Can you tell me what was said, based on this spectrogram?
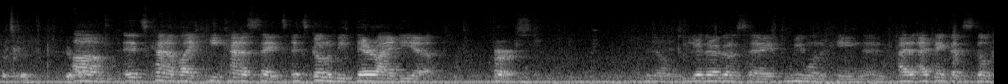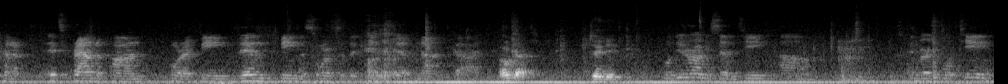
that's good. You're um, it's kind of like he kind of states it's going to be their idea first. You know, you're, they're going to say we want a king, and I, I think that's still kind of it's frowned upon for it being them being the source of the kingship, not God. Okay. JD. Well, Deuteronomy 17, um, in verse 14,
